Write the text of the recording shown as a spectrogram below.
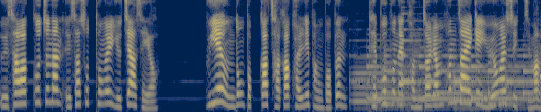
의사와 꾸준한 의사소통을 유지하세요. 위의 운동법과 자가 관리 방법은 대부분의 관절염 환자에게 유용할 수 있지만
